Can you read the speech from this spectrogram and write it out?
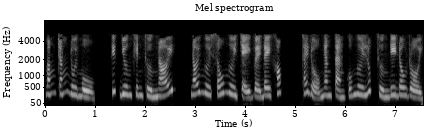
mắng trắng đuôi mù, Tiết Dương khinh thường nói, nói ngươi xấu ngươi chạy về đây khóc, thái độ ngăn tàn của ngươi lúc thường đi đâu rồi,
